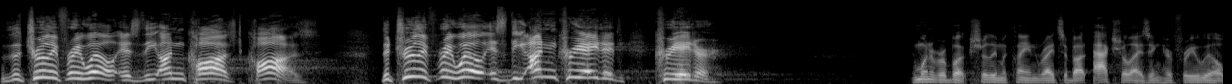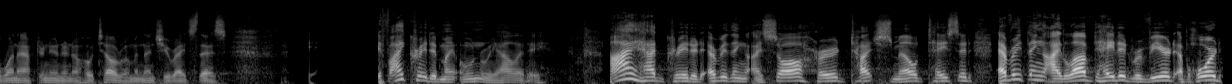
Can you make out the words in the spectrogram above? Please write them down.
The truly free will is the uncaused cause. The truly free will is the uncreated creator. In one of her books, Shirley MacLaine writes about actualizing her free will one afternoon in a hotel room, and then she writes this If I created my own reality, I had created everything I saw, heard, touched, smelled, tasted, everything I loved, hated, revered, abhorred,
